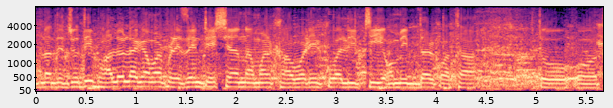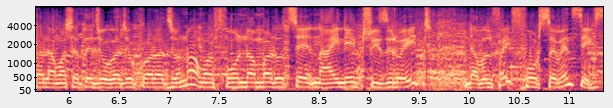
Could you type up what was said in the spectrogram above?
আপনাদের যদি ভালো লাগে আমার প্রেজেন্টেশন আমার খাবারের কোয়ালিটি অমিতদার কথা, তো তাহলে আমার সাথে যোগাযোগ করার জন্য আমার ফোন নাম্বার হচ্ছে nine eight three zero eight double five four seven six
